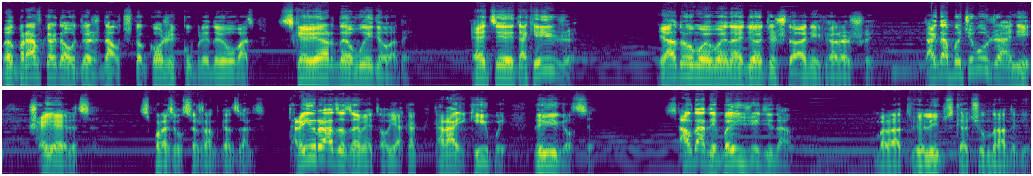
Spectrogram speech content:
был прав, когда утверждал, что кожи, купленные у вас, скверно выделаны. Эти такие же?» «Я думаю, вы найдете, что они хороши». «Тогда почему же они шевелятся?» — спросил сержант Гонзалес. «Три раза заметил я, как карай кипы двигался. Солдаты, поезжите там!» Брат Филипп скачал на ноги.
